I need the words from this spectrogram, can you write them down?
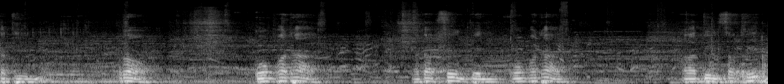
กฐินรอบองค์พระธาตุนะครับ ซึ่งเป็นองค์พระธาตุอาตีศักดิ์สิทธิ์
